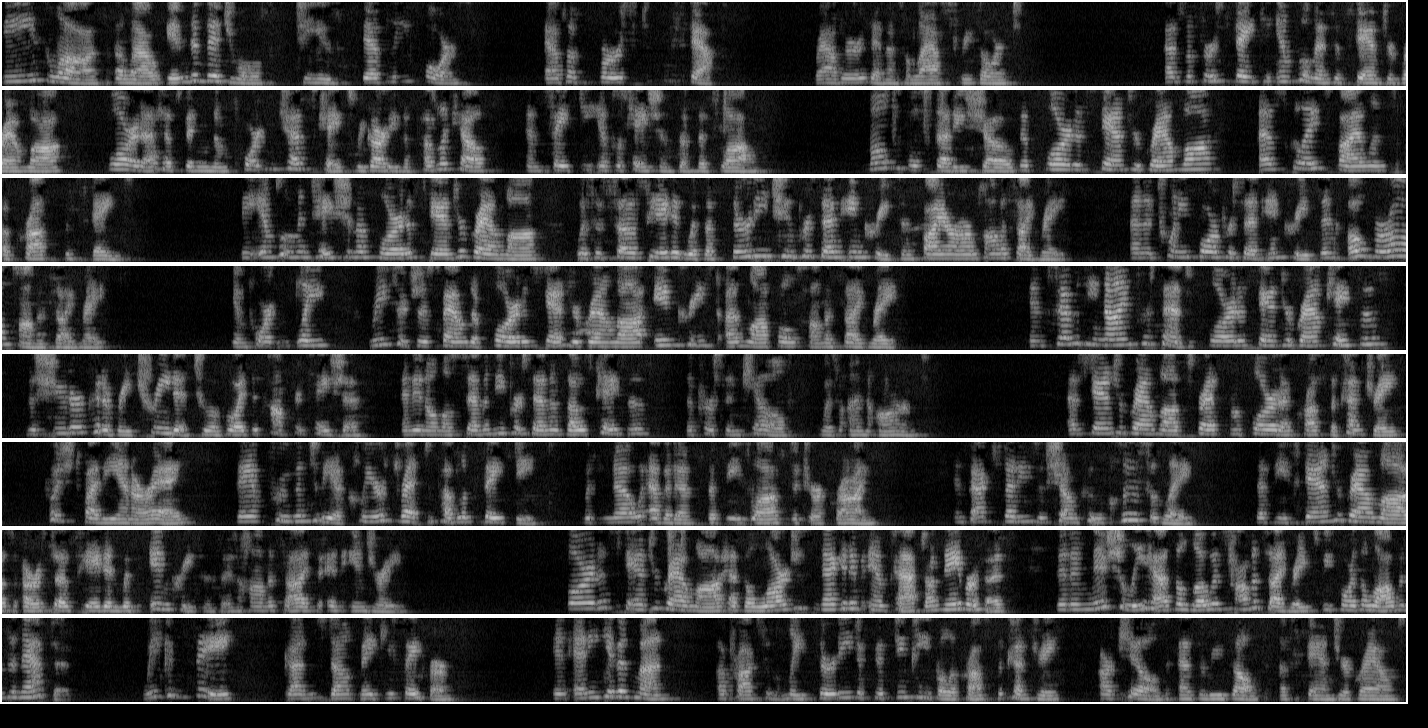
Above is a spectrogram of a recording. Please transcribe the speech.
These laws allow individuals to use deadly force as a first step rather than as a last resort. As the first state to implement a stand your ground law, Florida has been an important test case regarding the public health and safety implications of this law. Multiple studies show that Florida's stand your ground law escalates violence across the state. The implementation of Florida's stand your ground law was associated with a 32% increase in firearm homicide rates and a 24% increase in overall homicide rates. Importantly, researchers found that Florida's stand your ground law increased unlawful homicide rates. In 79% of Florida stand your ground cases, the shooter could have retreated to avoid the confrontation, and in almost 70% of those cases, the person killed was unarmed. As stand your ground laws spread from Florida across the country, pushed by the NRA, they have proven to be a clear threat to public safety, with no evidence that these laws deter crime. In fact, studies have shown conclusively that these stand your ground laws are associated with increases in homicides and injuries. Florida's stand your ground law had the largest negative impact on neighborhoods that initially had the lowest homicide rates before the law was enacted. We can see guns don't make you safer. In any given month, approximately 30 to 50 people across the country are killed as a result of stand your ground.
